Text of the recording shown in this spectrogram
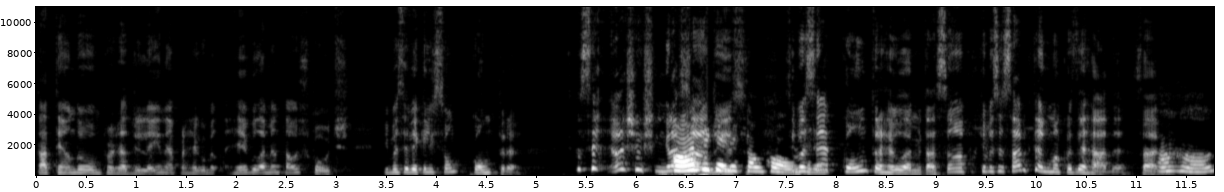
tá tendo um projeto de lei, né, pra regu- regulamentar os coaches. E você vê que eles são contra. Se você, eu acho engraçado Óbvio que isso. eles são Se contra. você é contra a regulamentação, é porque você sabe que tem alguma coisa errada, sabe? Aham,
